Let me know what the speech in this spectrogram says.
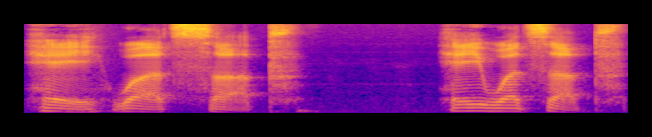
Hey, what's up? Hey, what's up?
